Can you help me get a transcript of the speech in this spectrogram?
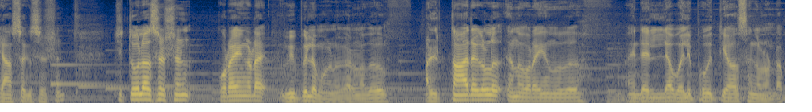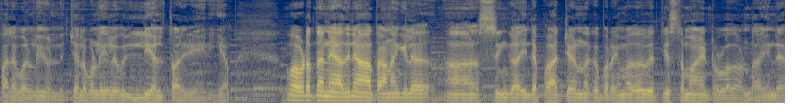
കാസക് സെഷൻ ചിത്തോല സെഷൻ കുറേയും കൂടെ വിപുലമാണ്. കാരണം അത് അൾത്താരകൾ എന്ന് പറയുന്നത് അതിന്റെ എല്ലാ വലിപ്പ വ്യത്യാസങ്ങളുണ്ട്. പല പള്ളികളിലും ചില പള്ളികളിൽ വലിയ അൾത്താരയായിരിക്കാം. അപ്പോൾ അവിടെ തന്നെ അതിനകത്താണെങ്കിൽ സിങ്ക് അതിന്റെ പാറ്റേൺ എന്നൊക്കെ പറയുമ്പോൾ അത് വ്യത്യസ്തമായിട്ടുള്ളതുണ്ട്. അതിന്റെ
